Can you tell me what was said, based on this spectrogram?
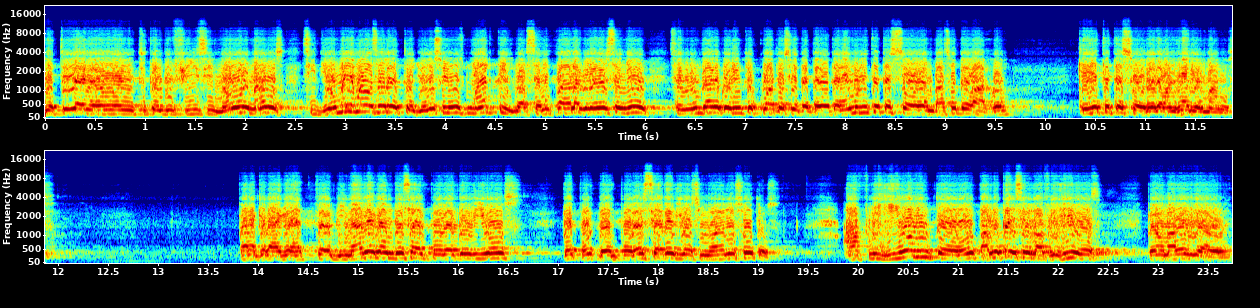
y estoy oh, esto es tan difícil. No, hermanos, si Dios me ha llamado a hacer esto, yo no soy un mártir, lo hacemos para la gloria del Señor. Segunda de Corintios 4, 7. Pero tenemos este tesoro en vasos debajo. ¿Qué es este tesoro? El Evangelio, hermanos. Para que la extraordinaria grandeza del poder de Dios, del poder sea de Dios y no de nosotros afligidos en todo, Pablo está diciendo afligidos, pero no olvidados.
